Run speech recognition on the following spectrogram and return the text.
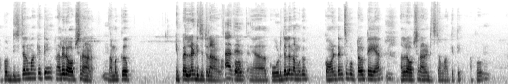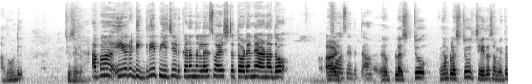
അപ്പോൾ ഡിജിറ്റൽ മാർക്കറ്റിംഗ് നല്ലൊരു ഓപ്ഷനാണ് നമുക്ക് ഇപ്പൊ എല്ലാം ഡിജിറ്റൽ ആണല്ലോ. അപ്പോൾ കൂടുതലും നമുക്ക് കോണ്ടന്റ്സ് പുട്ട് ഔട്ട് ചെയ്യാൻ നല്ലൊരു ഓപ്ഷനാണ് ഡിജിറ്റൽ മാർക്കറ്റിംഗ് അപ്പോൾ അതുകൊണ്ട് ചൂസ് ചെയ്തത് അപ്പൊ ഈ ഒരു ഡിഗ്രി പി ജി എടുക്കണം എന്നുള്ളത് സ്വയം ഇഷ്ടത്തോടെ തന്നെയാണോ അതോ ഫോഴ്സ് ചെയ്തിട്ട്? പ്ലസ് ടു ഞാൻ പ്ലസ് ടു ചെയ്ത സമയത്ത്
